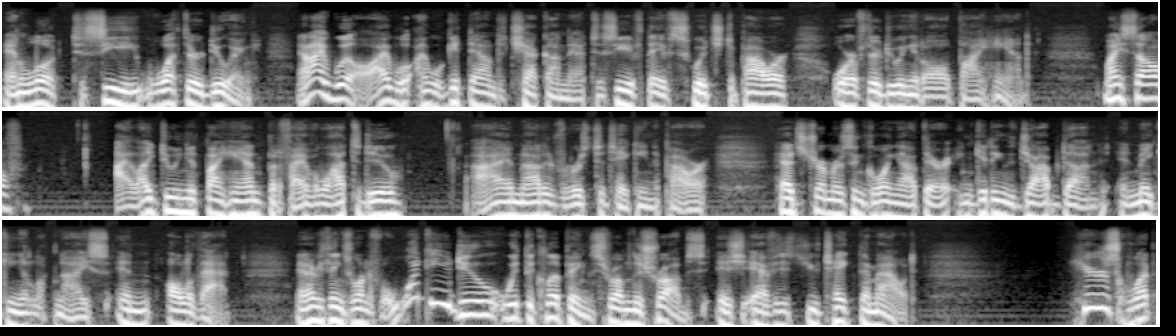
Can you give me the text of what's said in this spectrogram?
and look to see what they're doing. And I will. I will. I will get down to check on that to see if they've switched to power or if they're doing it all by hand. Myself, I like doing it by hand, but if I have a lot to do, I am not adverse to taking the power hedge trimmers and going out there and getting the job done and making it look nice and all of that. And everything's wonderful. What do you do with the clippings from the shrubs as you take them out? Here's what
